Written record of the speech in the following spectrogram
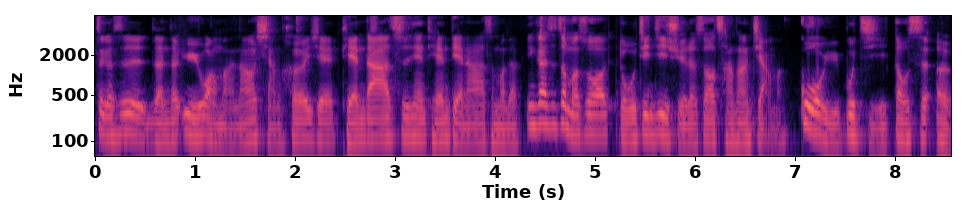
这个是人的欲望嘛，然后想喝一些甜的啊，吃一些甜点啊什么的，应该是这么说。读经济学的时候常常讲嘛，过于不及都是恶，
